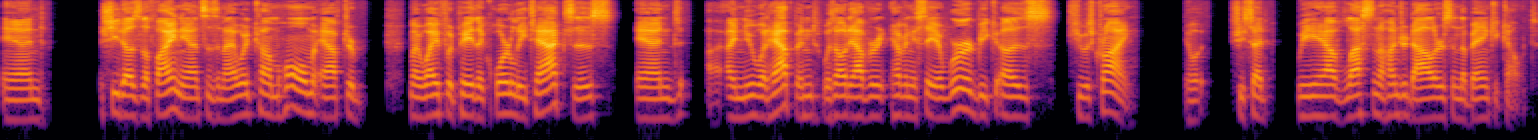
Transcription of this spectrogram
and she does the finances, and I would come home after my wife would pay the quarterly taxes, and I knew what happened without ever having to say a word because she was crying. You know, she said, "We have less than a hundred dollars in the bank account."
